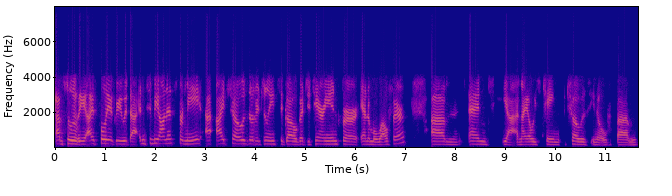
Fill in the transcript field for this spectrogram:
Absolutely, I fully agree with that. And to be honest, for me, I, I chose originally to go vegetarian for animal welfare. Um, and yeah, and I always change, chose, you know, um,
